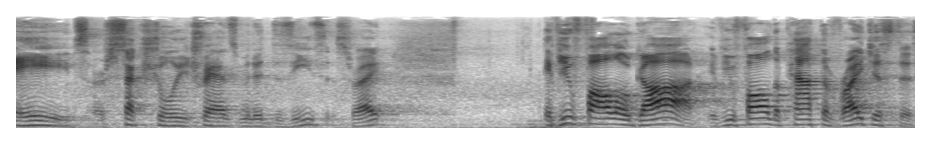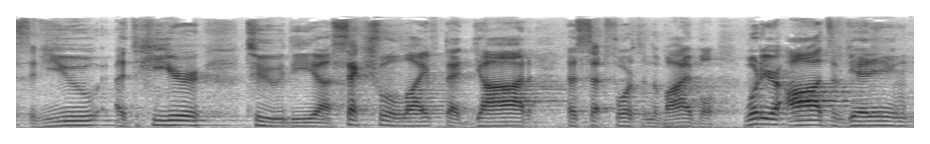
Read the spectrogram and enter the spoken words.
AIDS or sexually transmitted diseases, right? If you follow God, if you follow the path of righteousness, if you adhere to the uh, sexual life that God has set forth in the Bible, what are your odds of getting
